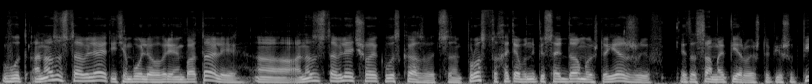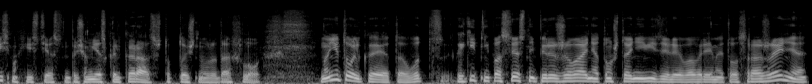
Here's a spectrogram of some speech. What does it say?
вот она заставляет, и тем более во время баталии, а, она заставляет человека высказываться. Просто хотя бы написать домой, что я жив. Это самое первое, что пишут в письмах, естественно, причем несколько раз, чтобы точно уже дошло. Но не только это. Вот какие-то непосредственные переживания о том, что они видели во время этого сражения,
